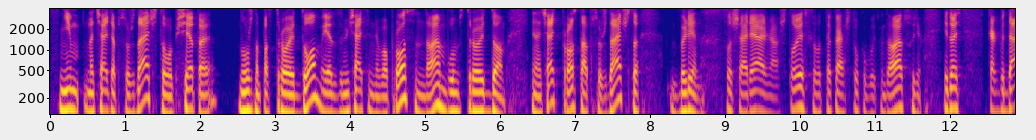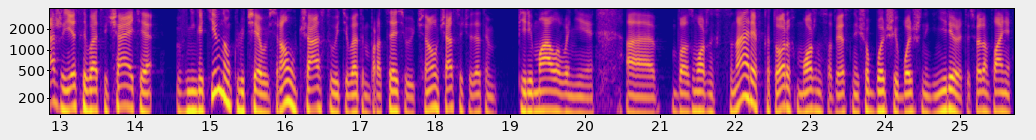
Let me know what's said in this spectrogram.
с ним начать обсуждать, что вообще-то нужно построить дом, и это замечательный вопрос, ну, давай мы будем строить дом. И начать просто обсуждать, что, блин, слушай, а реально, а что если вот такая штука будет? Ну давай обсудим. И то есть, как бы даже если вы отвечаете в негативном ключе, вы все равно участвуете в этом процессе, вы все равно участвуете в этом перемалывании э, возможных сценариев, которых можно, соответственно, еще больше и больше нагенерировать. То есть в этом плане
